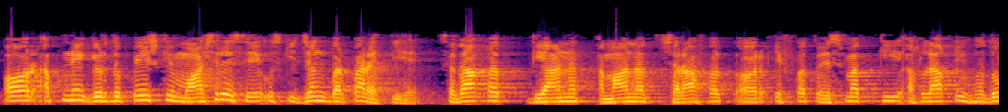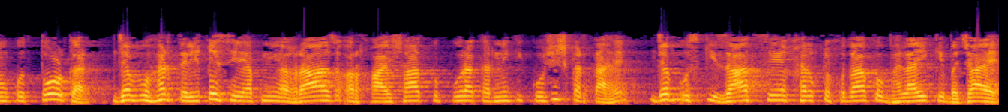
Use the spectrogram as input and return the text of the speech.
اور اپنے گرد و پیش کے معاشرے سے اس کی جنگ برپا رہتی ہے۔ صداقت، دیانت، امانت، شرافت اور عفت و عصمت کی اخلاقی حدوں کو توڑ کر جب وہ ہر طریقے سے اپنی اغراض اور خواہشات کو پورا کرنے کی کوشش کرتا ہے، جب اس کی ذات سے خلق خدا کو بھلائی کے بجائے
